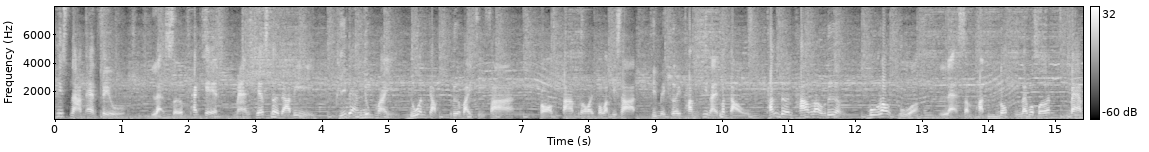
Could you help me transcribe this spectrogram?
ที่สนามแอนฟิลด์ และเสริมแพ็กเกจแมนเชสเตอร์ดาร์บี้ผีแดงยุคใหม่ดวลกับเรือใบสีฟ้า พร้อมตามรอยประวัติศาสตร์ที่ไม่เคยทำที่ไหนมาเก่า ทั้งเดินเท้าเล่าเรื่องมูรัลทัวร์และสัมผัสนกและวเบิร์ดแบบ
